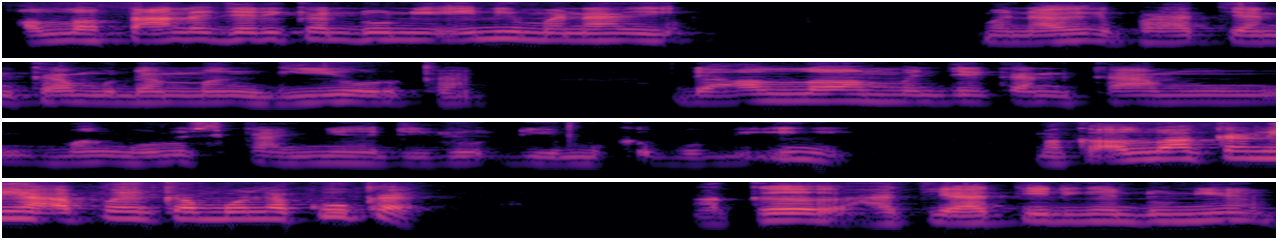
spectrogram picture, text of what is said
Allah Ta'ala jadikan dunia ini menarik. Menarik perhatian kamu dan menggiurkan. Dan Allah menjadikan kamu menguruskannya di, di muka bumi ini. Maka Allah akan lihat apa yang kamu lakukan. Maka hati-hati dengan dunia.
